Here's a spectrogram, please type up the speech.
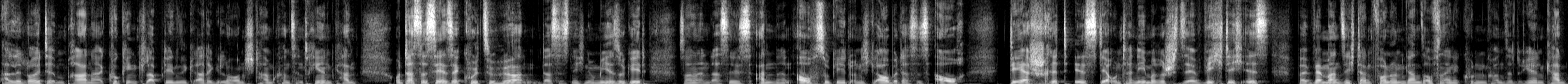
alle Leute im Prana Cooking Club, den sie gerade gelauncht haben, konzentrieren kann. Und das ist sehr, sehr cool zu hören, dass es nicht nur mir so geht, sondern dass es anderen auch so geht. Und ich glaube, dass es auch der Schritt ist, der unternehmerisch sehr wichtig ist, weil wenn man sich dann voll und ganz auf seine Kunden konzentrieren kann,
